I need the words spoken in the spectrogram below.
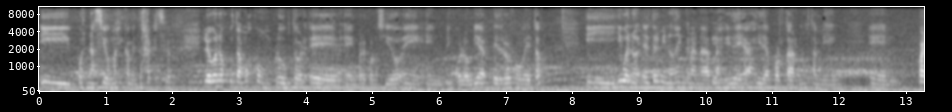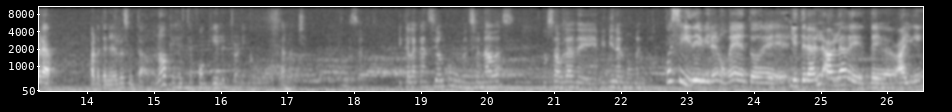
y pues nació mágicamente la canción. Luego nos juntamos con un productor eh, reconocido en Colombia, Pedro Robeto. Y, y bueno, él terminó de engranar las ideas y de aportarnos también eh, para, para tener el resultado, ¿no? Que es este funky electrónico esta noche. Exacto. Y que la canción, como mencionabas, nos habla de vivir el momento. Pues sí, de vivir el momento, de, eh, literal habla de, de alguien,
